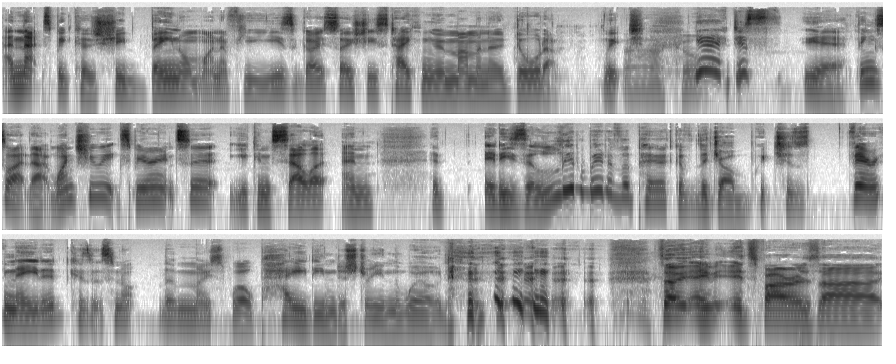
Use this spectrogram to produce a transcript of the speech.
and that's because she'd been on one a few years ago. So she's taking her mum and her daughter. Which, Ah, cool. yeah, just yeah, things like that. Once you experience it, you can sell it, and it, it is a little bit of a perk of the job, which is very needed because it's not the most well paid industry in the world. So, as far as uh,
